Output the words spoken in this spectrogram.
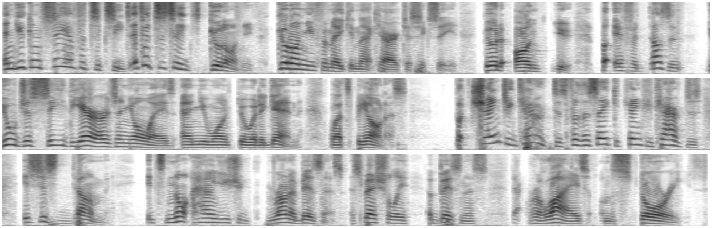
And you can see if it succeeds. If it succeeds, good on you. Good on you for making that character succeed. Good on you. But if it doesn't, you'll just see the errors in your ways and you won't do it again. Let's be honest. But changing characters for the sake of changing characters is just dumb. It's not how you should run a business, especially a business that relies on stories.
